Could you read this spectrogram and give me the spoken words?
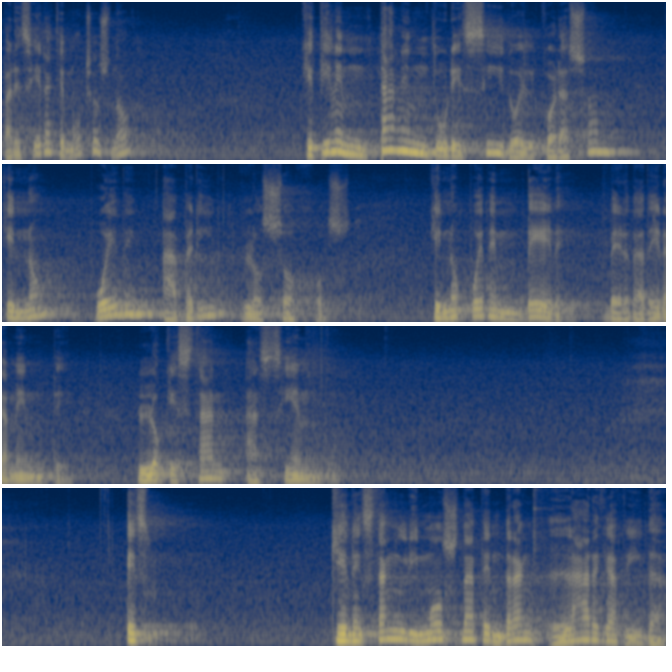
Pareciera que muchos no que tienen tan endurecido el corazón que no pueden abrir los ojos, que no pueden ver verdaderamente lo que están haciendo. Es quienes dan limosna tendrán larga vida.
